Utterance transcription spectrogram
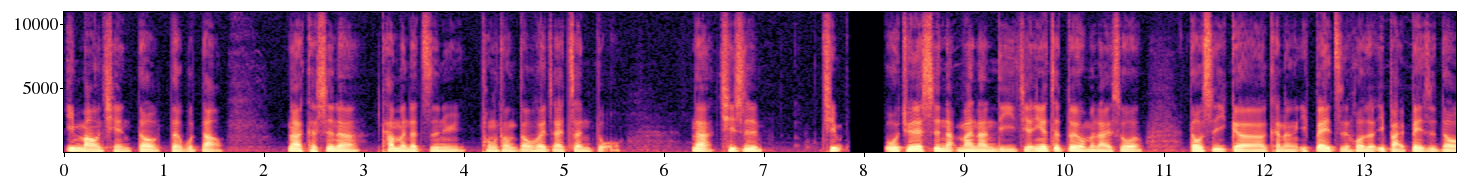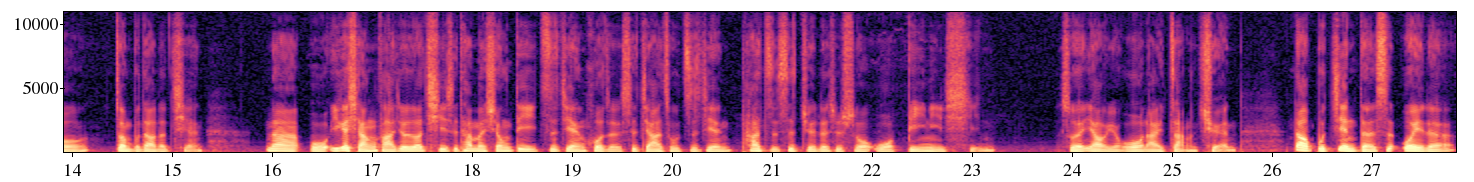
一毛钱都得不到。那可是呢，他们的子女通通都会在争夺。那其实，其我觉得是难蛮难理解，因为这对我们来说都是一个可能一辈子或者一百辈子都赚不到的钱。那我一个想法就是说，其实他们兄弟之间或者是家族之间，他只是觉得是说我比你行，所以要由我来掌权，倒不见得是为了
